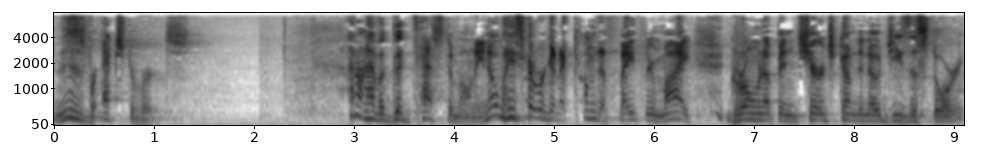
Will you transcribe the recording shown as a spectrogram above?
And this is for extroverts. I don't have a good testimony. Nobody's ever going to come to faith through my growing up in church, come to know Jesus story.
